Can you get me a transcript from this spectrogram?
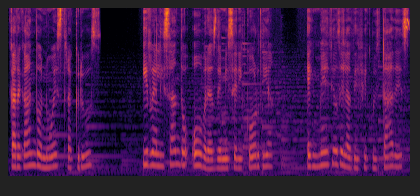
cargando nuestra cruz y realizando obras de misericordia en medio de las dificultades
